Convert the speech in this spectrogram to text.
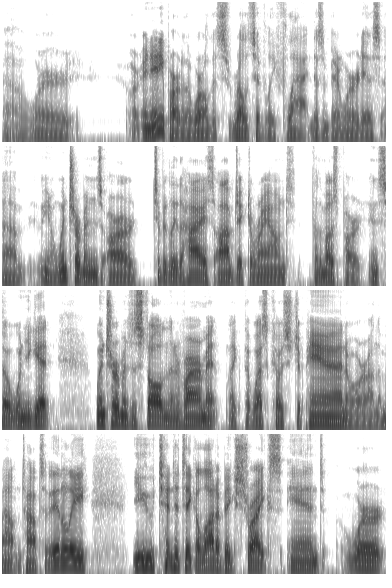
uh, where or in any part of the world that's relatively flat, it doesn't matter where it is. Um, you know, wind turbines are typically the highest object around for the most part, and so when you get wind turbines installed in an environment like the west coast of Japan or on the mountaintops of Italy, you tend to take a lot of big strikes. And we're,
